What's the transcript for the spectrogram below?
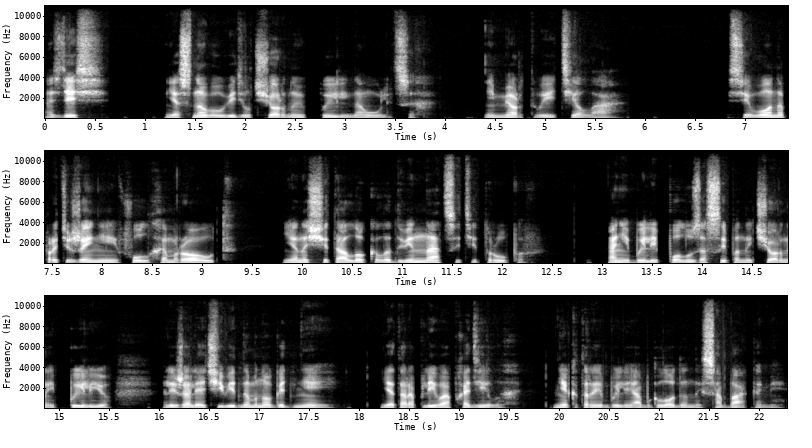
А здесь я снова увидел черную пыль на улицах и мертвые тела. Всего на протяжении Фулхэм-Роуд я насчитал около двенадцати трупов. Они были полузасыпаны черной пылью, лежали, очевидно, много дней. Я торопливо обходил их. Некоторые были обглоданы собаками.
